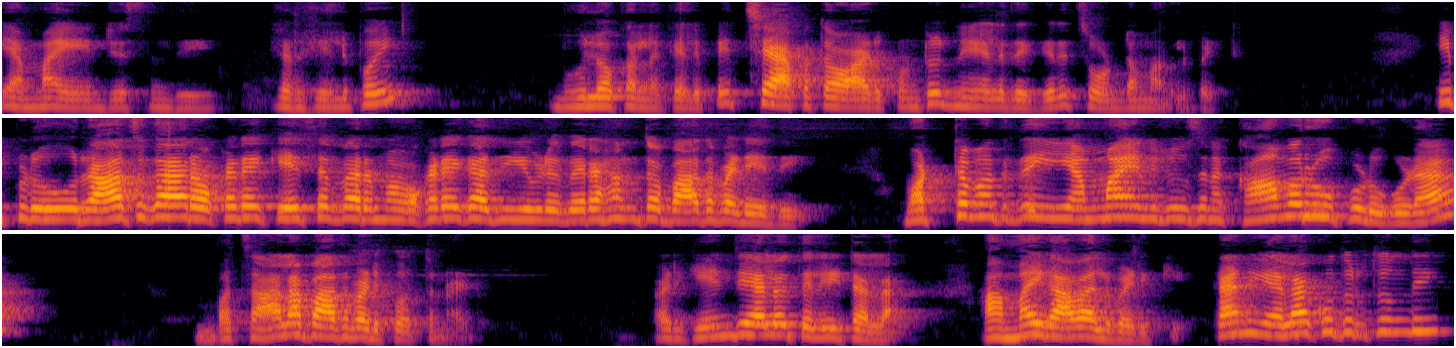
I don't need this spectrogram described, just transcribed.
ఈ అమ్మాయి ఏం చేసింది? ఇక్కడికి వెళ్ళిపోయి భూలోకంలోకి వెళ్ళిపోయి చేపతో ఆడుకుంటూ నీళ్ళ దగ్గర చూడడం మొదలుపెట్టి ఇప్పుడు రాజుగారు ఒకడే కేశవర్మ ఒకడే కాదు ఈవిడ విరహంతో బాధపడేది. మొట్టమొదట ఈ అమ్మాయిని చూసిన కామరూపుడు కూడా చాలా బాధపడిపోతున్నాడు. వాడికి ఏం చేయాలో తెలియటల్లా. ఆ అమ్మాయి కావాలి వాడికి. కానీ ఎలా కుదురుతుంది?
